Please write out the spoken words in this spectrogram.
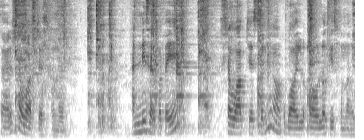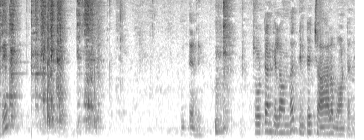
సరే స్టవ్ ఆఫ్ చేసుకుందాం. అన్నీ సరిపోతాయి. స్టవ్ ఆఫ్ చేసుకొని ఒక బాయిల్ బౌల్లో తీసుకుందాం ఇది. అంతే అండి చూడటానికి ఎలా ఉందా? తింటే చాలా బాగుంటుంది.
